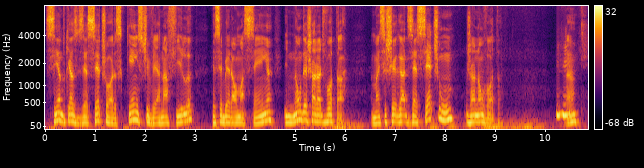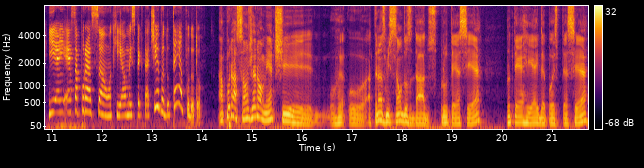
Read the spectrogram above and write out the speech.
Sendo que às 17 horas, quem estiver na fila receberá uma senha e não deixará de votar. Mas se chegar a 17,1, já não vota. Uhum. Né? E aí, essa apuração aqui é uma expectativa do tempo, doutor? A apuração, geralmente, o, o, a transmissão dos dados para o TSE, para o TRE e depois para o TSE,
